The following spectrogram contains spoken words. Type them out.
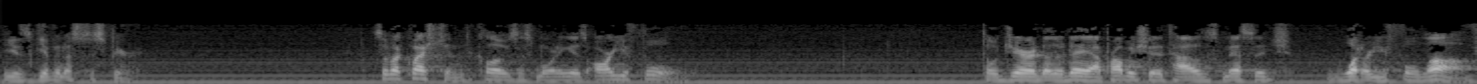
He has given us the Spirit. So, my question to close this morning is Are you full? Told Jared the other day I probably should have titled this message, What Are You Full of?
